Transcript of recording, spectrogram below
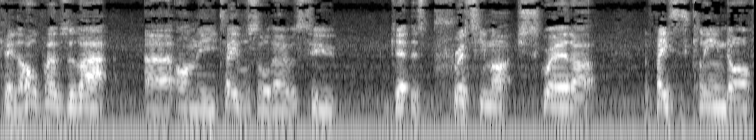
Okay, the whole purpose of that uh, on the table saw there was to get this pretty much squared up. The face is cleaned off,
